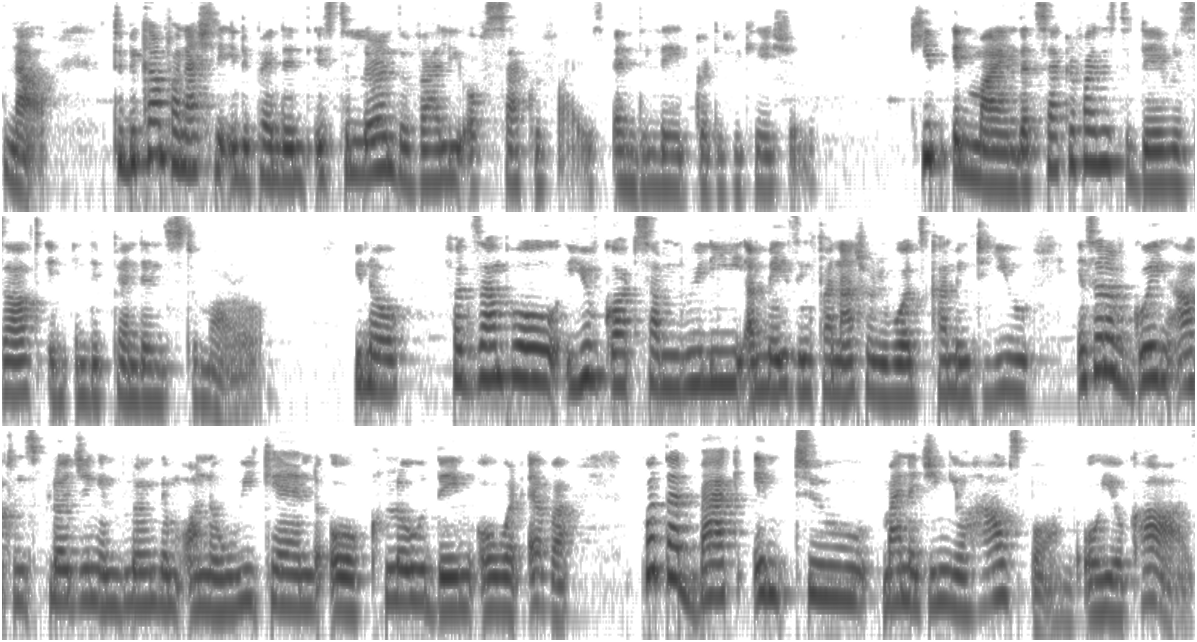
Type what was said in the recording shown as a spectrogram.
Now, to become financially independent is to learn the value of sacrifice and delayed gratification. Keep in mind that sacrifices today result in independence tomorrow. You know, for example, you've got some really amazing financial rewards coming to you. Instead of going out and splurging and blowing them on a weekend or clothing or whatever, put that back into managing your house bond or your cars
